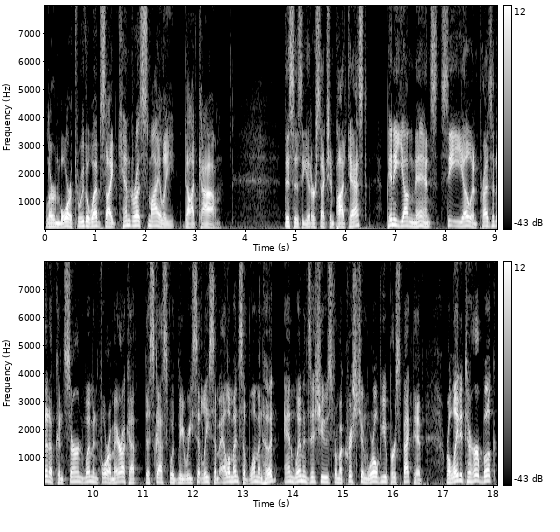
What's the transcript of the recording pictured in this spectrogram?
Learn more through the website kendrasmiley.com. This is the Intersection Podcast. Penny Young Nance, CEO and president of Concerned Women for America, discussed with me recently some elements of womanhood and women's issues from a Christian worldview perspective related to her book,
